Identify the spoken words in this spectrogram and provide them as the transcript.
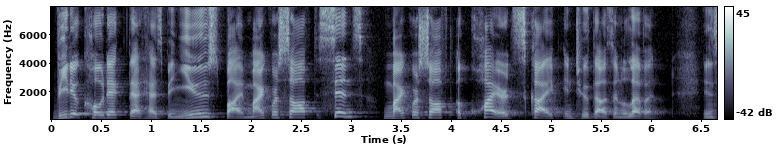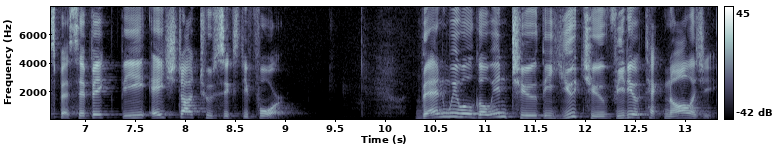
video codec that has been used by Microsoft since Microsoft acquired Skype in 2011, in specific the H.264. Then we will go into the YouTube video technology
